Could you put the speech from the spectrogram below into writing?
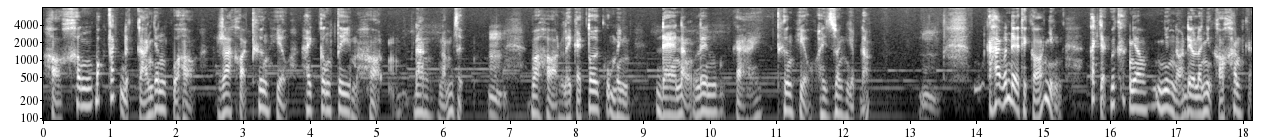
họ không bóc tách được cá nhân của họ ra khỏi thương hiệu hay công ty mà họ đang nắm giữ ừ. và họ lấy cái tôi của mình đè nặng lên cái thương hiệu hay doanh nghiệp đó ừ. cả hai vấn đề thì có những cách giải quyết khác nhau nhưng nó đều là những khó khăn cả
